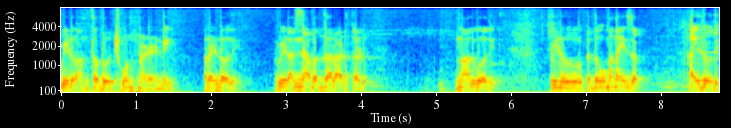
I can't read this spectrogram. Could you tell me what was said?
వీడు అంత దోచుకుంటున్నాడండి. రెండవది వీడు అన్ని అబద్ధాలు ఆడతాడు. నాలుగోది వీడు పెద్ద ఉమనైజర్ ఐదోది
